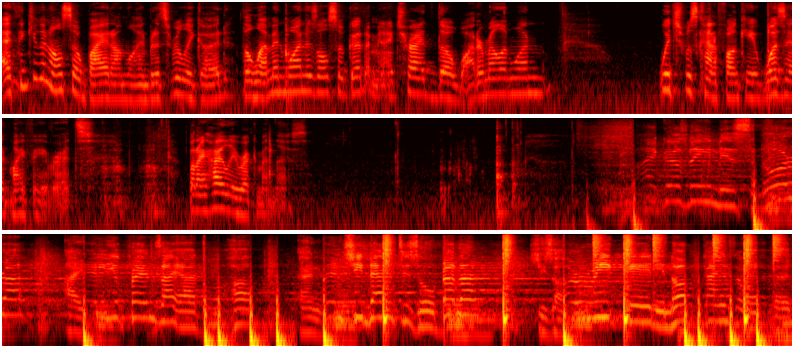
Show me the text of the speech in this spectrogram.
I think you can also buy it online, but it's really good. The lemon one is also good. I mean, I tried the watermelon one, which was kind of funky. It wasn't my favorite, but I highly recommend this. My girl's name is Senora. I tell you friends I adore her. And when she dances, oh brother, she's a hurricane in all kinds of weather.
